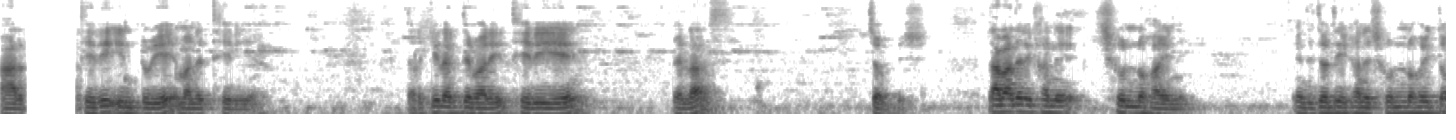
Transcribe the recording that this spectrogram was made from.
আর থ্রি ইন্টু এ মানে থ্রি এ। তাহলে কি লিখতে পারি? থ্রি এ প্লাস চব্বিশ। তা আমাদের এখানে শূন্য হয়নি। কিন্তু যদি এখানে শূন্য হইতো,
